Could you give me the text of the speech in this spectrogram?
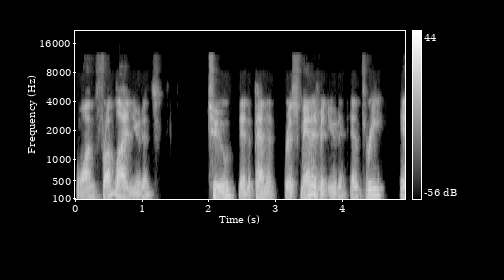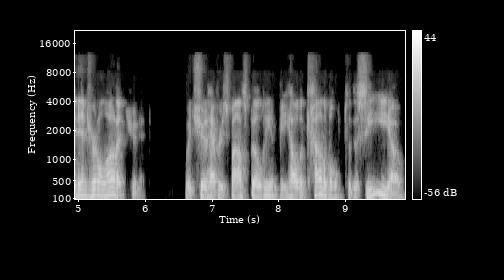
one, frontline units, two, independent risk management unit, and three, an internal audit unit which should have responsibility and be held accountable to the CEO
